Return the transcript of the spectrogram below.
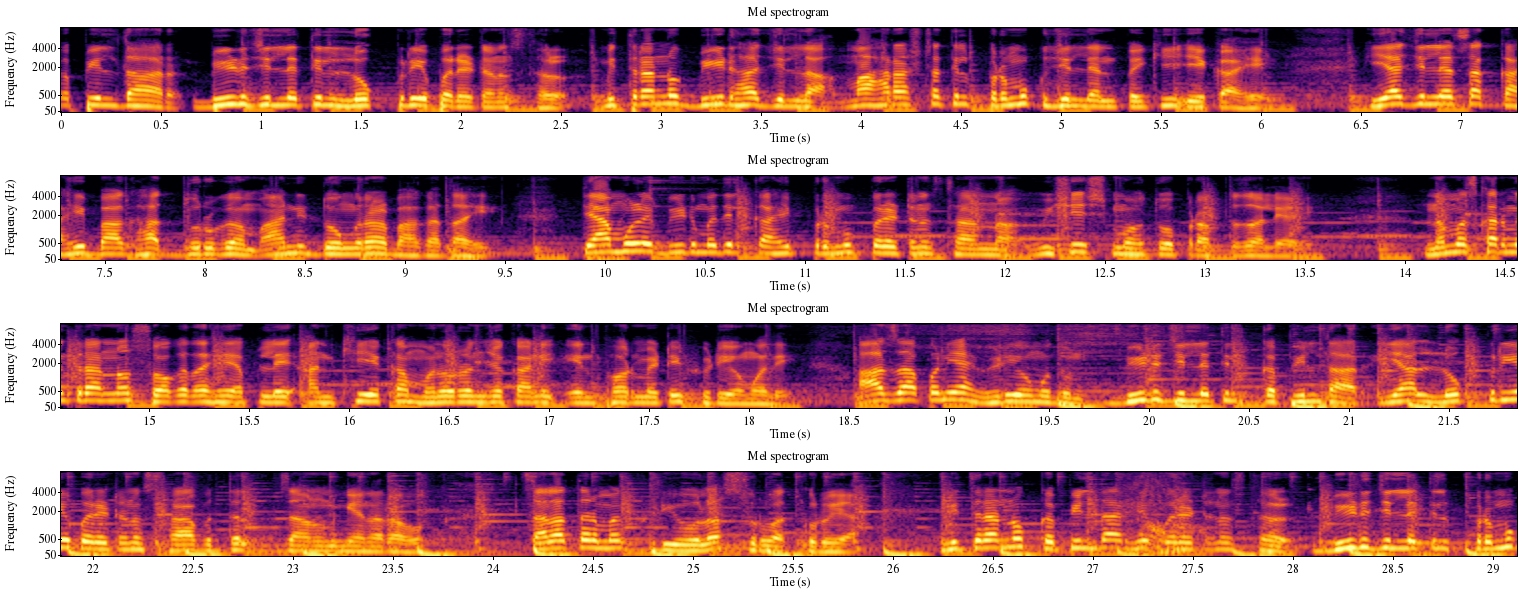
कपिलधार बीड जिल्ह्यातील लोकप्रिय पर्यटन स्थळ. मित्रांनो बीड हा जिल्हा महाराष्ट्रातील प्रमुख जिल्ह्यांपैकी एक आहे. या जिल्ह्याचा काही भाग हा दुर्गम आणि डोंगराळ भागात आहे. त्यामुळे बीडमधील काही प्रमुख पर्यटन स्थळांना विशेष महत्त्व प्राप्त झाले आहे. नमस्कार मित्रांनो स्वागत आहे आपले आणखी एका मनोरंजक आणि इन्फॉर्मेटिव्ह व्हिडिओमध्ये. आज आपण या व्हिडिओमधून बीड जिल्ह्यातील कपिलधार या लोकप्रिय पर्यटन स्थळाबद्दल जाणून घेणार आहोत. चला तर मग व्हिडिओला सुरुवात करूया. मित्रांनो कपिलदार हे पर्यटन स्थळ बीड जिल्ह्यातील प्रमुख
